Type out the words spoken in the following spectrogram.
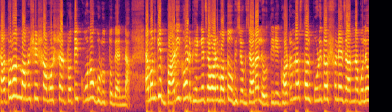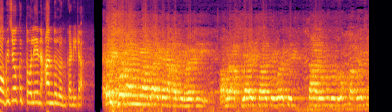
সাধারণ মানুষের সমস্যার প্রতি কোনো গুরুত্ব দেন না। এমনকি বাড়িঘর ভেঙে যাওয়ার মতো অভিযোগ জানালেও তিনি ঘটনাস্থল পরিদর্শনে যান না বলে অভিযোগ তোলেন আন্দোলনকারীরা। এই সোনা নিয়ে আমরা এখানে হাজির হয়েছি আমরা সিআই সাহেবকে বলেছি তার অনুরোধ রক্ষা করেছি।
